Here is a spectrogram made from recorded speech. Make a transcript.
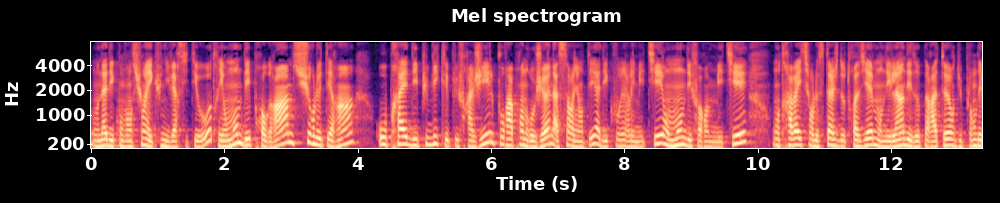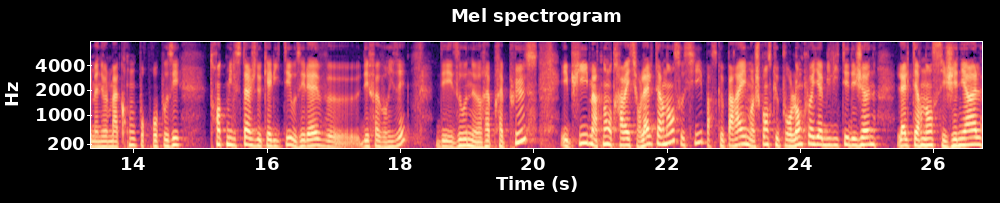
On a des conventions avec universités autres. Et on monte des programmes sur le terrain auprès des publics les plus fragiles pour apprendre aux jeunes à s'orienter, à découvrir les métiers. On monte des forums métiers. On travaille sur le stage de troisième. On est l'un des opérateurs du plan d'Emmanuel Macron pour proposer 30 000 stages de qualité aux élèves euh, défavorisés, des zones REP plus. Et puis maintenant, on travaille sur l'alternance aussi, parce que pareil, moi je pense que pour l'employabilité des jeunes, l'alternance c'est génial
